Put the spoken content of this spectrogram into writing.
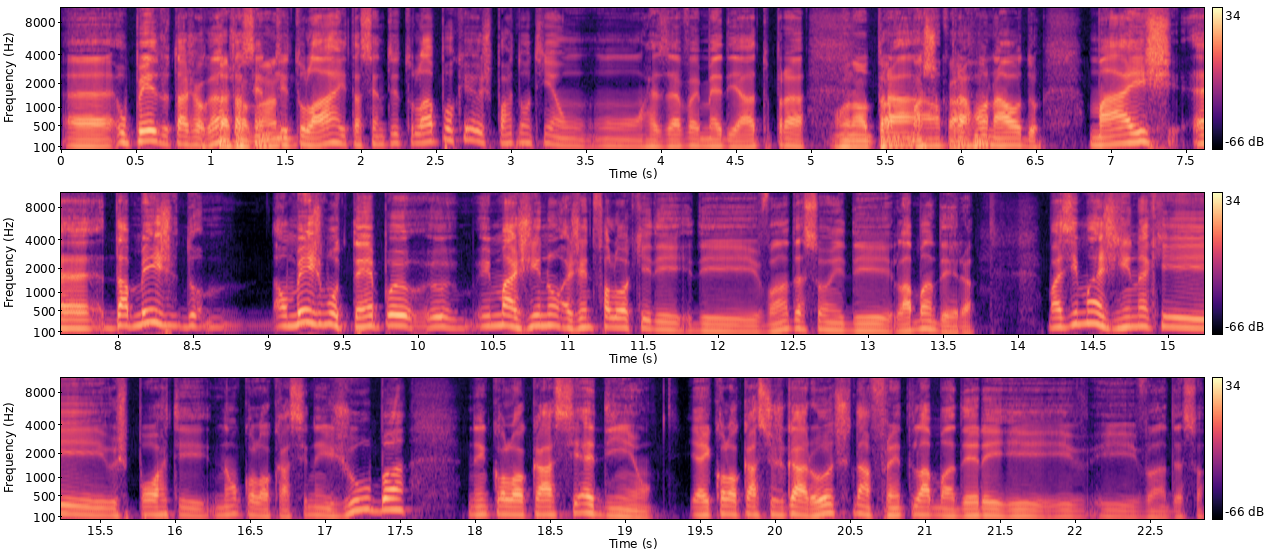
é, o Pedro está jogando, está tá sendo titular e está sendo titular porque o Sport não tinha um, um reserva imediato para Ronaldo, tá né? Ronaldo. Mas é, da mesmo do, ao mesmo tempo, eu, eu, imagino, a gente falou aqui de, de Wanderson e de Labandeira. Mas imagina que o esporte não colocasse nem Juba, nem colocasse Edinho. E aí colocasse os garotos na frente da Bandeira e, e, e Wanderson.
